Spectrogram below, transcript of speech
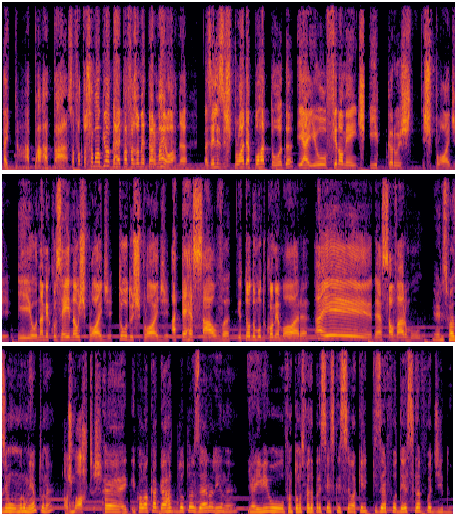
Aí tá, pá, pá. Só faltou chamar o Gyodai pra fazer o meteoro maior, né? Mas eles explodem a porra toda. E aí, o, finalmente, Ícaros explode. E o Namekusei não explode. Tudo explode. A Terra é salva. E todo mundo comemora. Aê! Né? Salvar o mundo. E aí eles fazem um monumento, né? Aos mortos. É, e, e coloca a garra do Dr. Zero ali, né? E aí o Fantomas faz aparecer a inscrição: aquele que quiser foder será fodido.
